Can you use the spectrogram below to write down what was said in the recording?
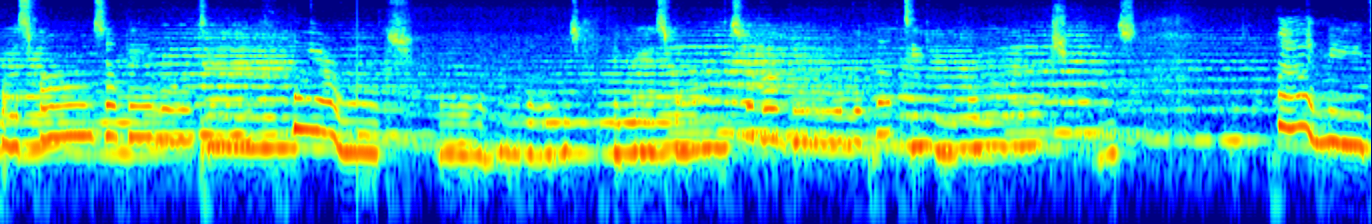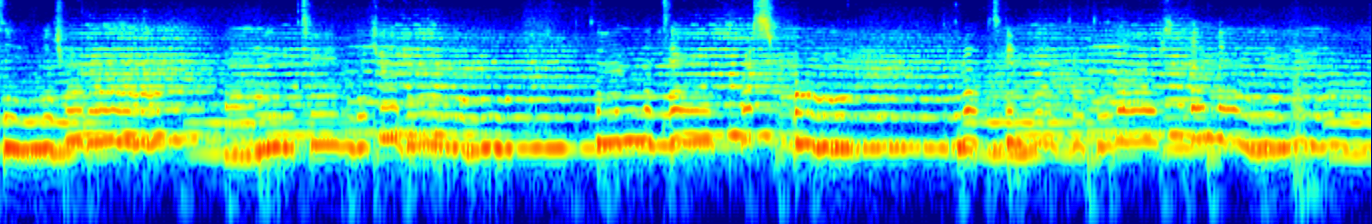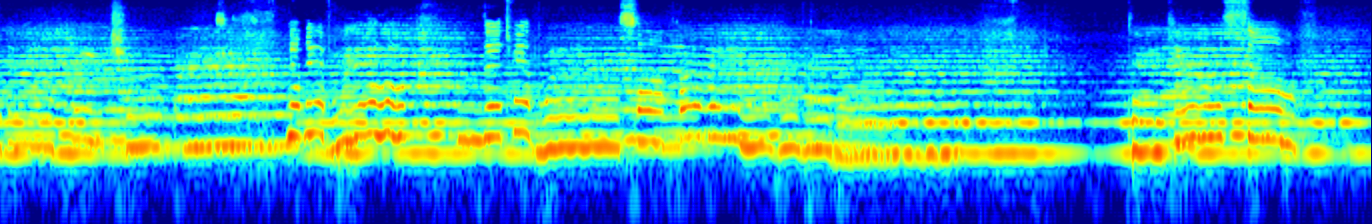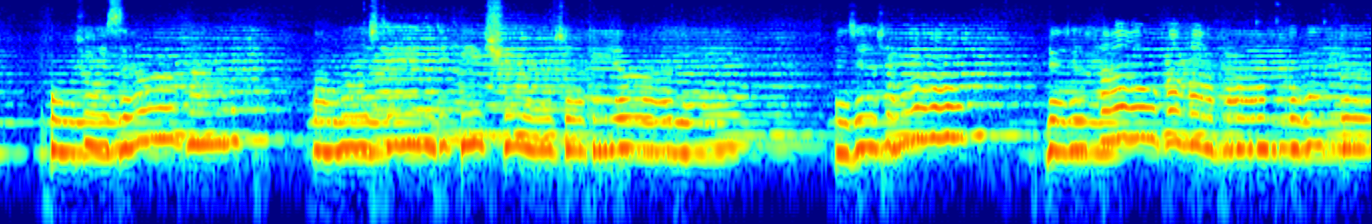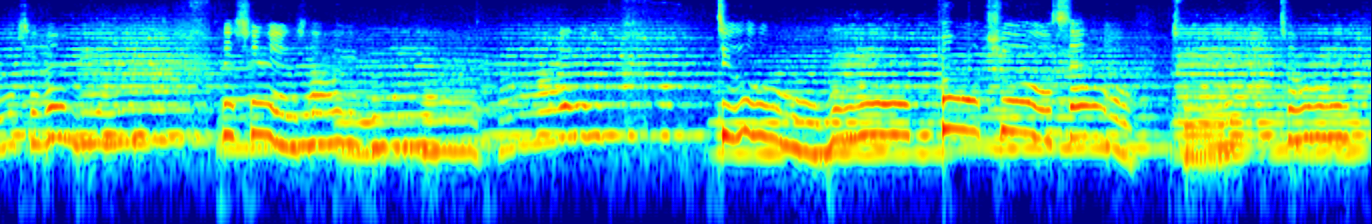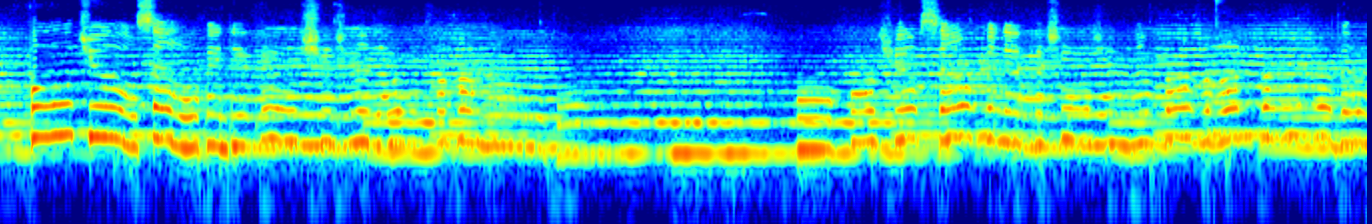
responsibility for your actions. Take responsibility for your actions. Anything that you do, anything that you do, can take responsibility, direct impact of the lives. Many Not that will, that will separate. Take yourself for yourself. Understand the issues of the other. This is all. This is how I'm going person This is how it goes. Yourself to, to put yourself in the position of another. Or put yourself in the position of another.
